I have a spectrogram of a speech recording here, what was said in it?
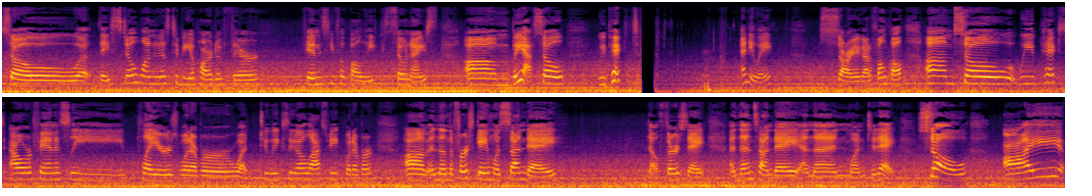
So they still wanted us to be a part of their fantasy football league. So nice. Um, but yeah, so we picked. Anyway, sorry, I got a phone call. Um, so we picked our fantasy players, whatever, what, two weeks ago, last week, whatever. Um, and then the first game was Sunday. No, Thursday, and then Sunday, and then one today. So I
